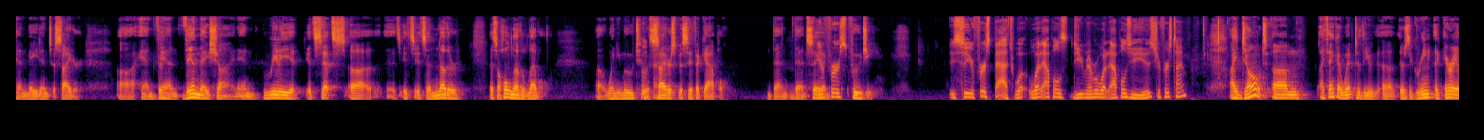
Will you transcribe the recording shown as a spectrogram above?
and made into cider, uh, and then then they shine. And really, it it sets uh, it's, it's it's another it's a whole nother level uh, when you move to okay. a cider specific apple than than say Your a first Fuji so your first batch, what what apples? Do you remember what apples you used your first time? I don't. Um, I think I went to the uh, there's a green area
